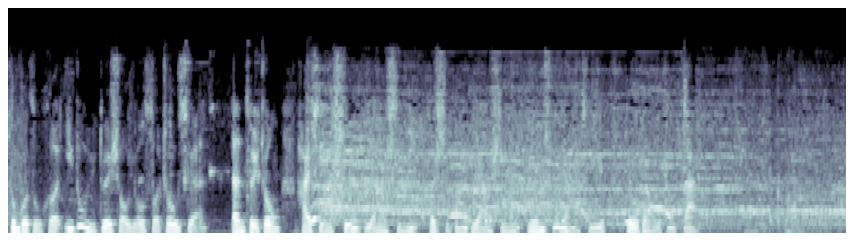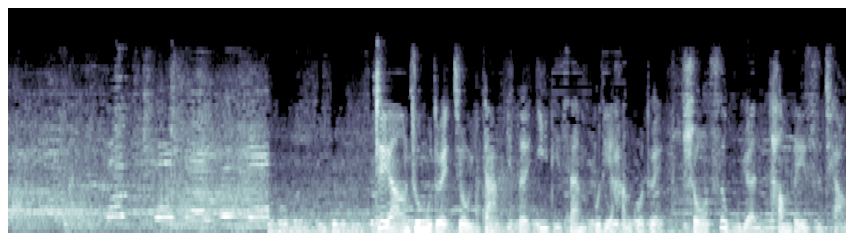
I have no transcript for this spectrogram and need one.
中国组合一度与对手有所周旋，但最终还是以十五比二十一和十八比二十一连输两局，丢掉了比赛。这样，中国队就以大比分一比三不敌韩国队，首次无缘汤杯四强。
